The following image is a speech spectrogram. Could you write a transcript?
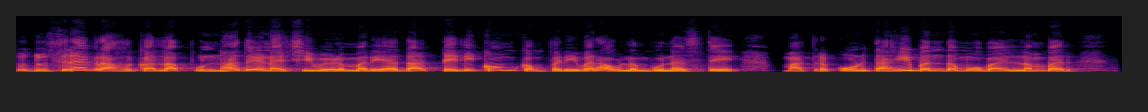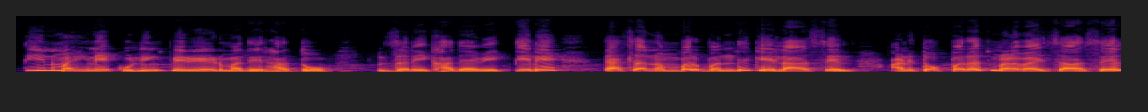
तो दुसऱ्या ग्राहकाला पुन्हा देण्याची वेळ मर्यादा टेलिकॉम कंपनीवर अवलंबून असते. मात्र कोणताही बंद मोबाईल नंबर तीन महिने कुलिंग पिरियडमध्ये राहतो. जर एखाद्या व्यक्तीने त्याचा नंबर बंद केला असेल आणि तो परत मिळवायचा असेल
